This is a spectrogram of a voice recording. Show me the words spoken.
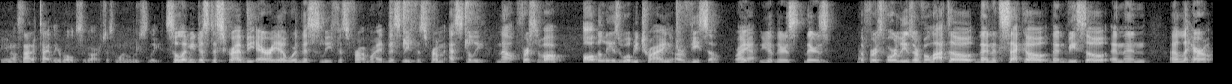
You know, it's not a tightly rolled cigar. It's just one loose leaf. So let me just describe the area where this leaf is from, right? This leaf is from Esteli. Now, first of all, all the leaves we'll be trying are Viso, right? Okay. You, there's there's the first four leaves are Volado, then it's Seco, then Viso, and then uh, Ligero.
